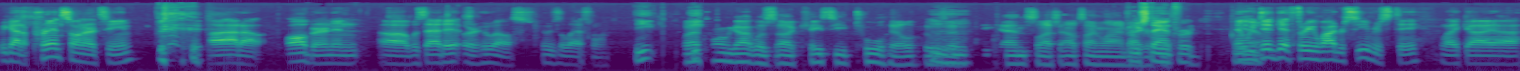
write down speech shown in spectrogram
we got a Prince on our team uh, out of Auburn, and uh, was that it, or who else? Who was the last one? He, last one we got was uh, Casey Toohill, who was mm-hmm. a DN slash outside linebacker from Stanford. And we did get three wide receivers, T. Like I uh,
